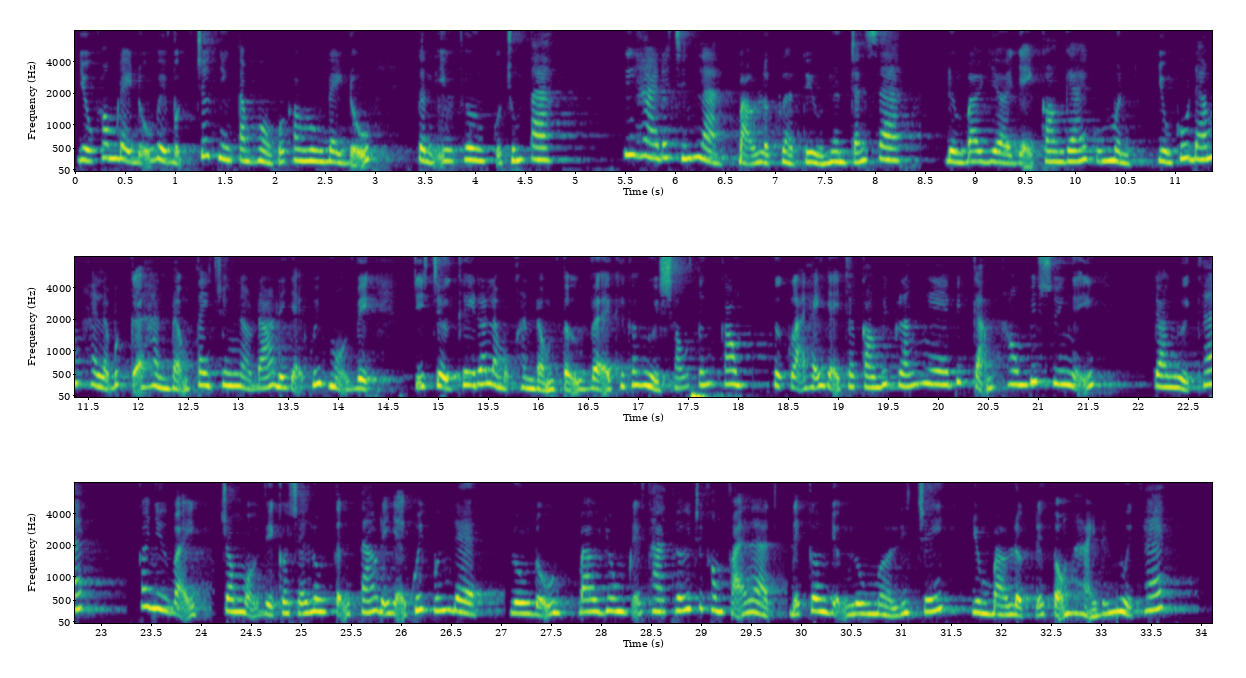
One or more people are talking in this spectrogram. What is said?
Dù không đầy đủ về vật chất nhưng tâm hồn của con luôn đầy đủ tình yêu thương của chúng ta. Thứ hai đó chính là bạo lực là điều nên tránh xa. Đừng bao giờ dạy con gái của mình dùng cú đấm hay là bất kể hành động tay chân nào đó để giải quyết mọi việc, chỉ trừ khi đó là một hành động tự vệ khi có người xấu tấn công. Ngược lại hãy dạy cho con biết lắng nghe, biết cảm thông, biết suy nghĩ cho người khác có như vậy, trong mọi việc con sẽ luôn tỉnh táo để giải quyết vấn đề, luôn đủ bao dung để tha thứ chứ không phải là để cơn giận luôn mờ lý trí, dùng bạo lực để tổn hại đến người khác.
